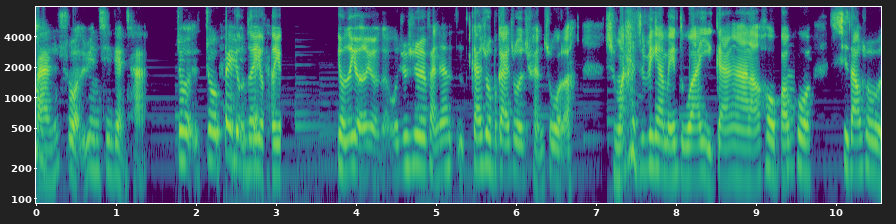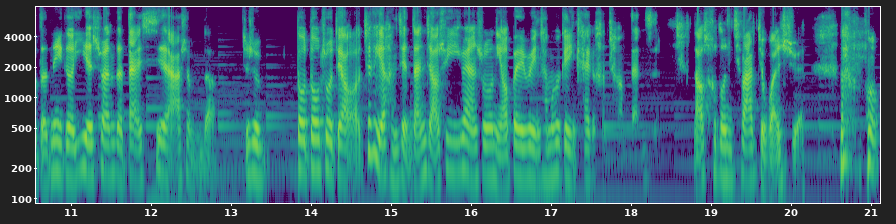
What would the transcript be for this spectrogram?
繁琐的孕期检查，就就备有的有的有有的有的有的，我就是反正该做不该做的全做了，什么艾滋病啊、梅毒啊、乙肝啊，然后包括气道说我的那个叶酸的代谢啊什么的，就是。都都做掉了，这个也很简单，只要去医院说你要备孕，他们会给你开个很长的单子，然后抽走你七八九管血，然后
